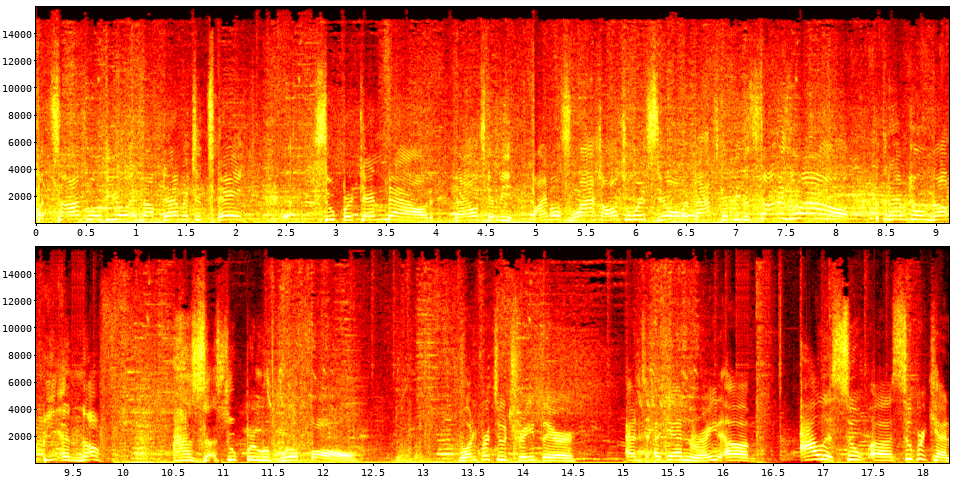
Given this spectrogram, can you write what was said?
But Sanz will deal enough damage to take Super Ken down. Now it's going to be final slash onto Brazil. But that's going to be the stun as well. But the damage will not be enough as Super Luke will fall. One for two trade there. And again, right, um, Alice, Su- uh, Super Ken,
